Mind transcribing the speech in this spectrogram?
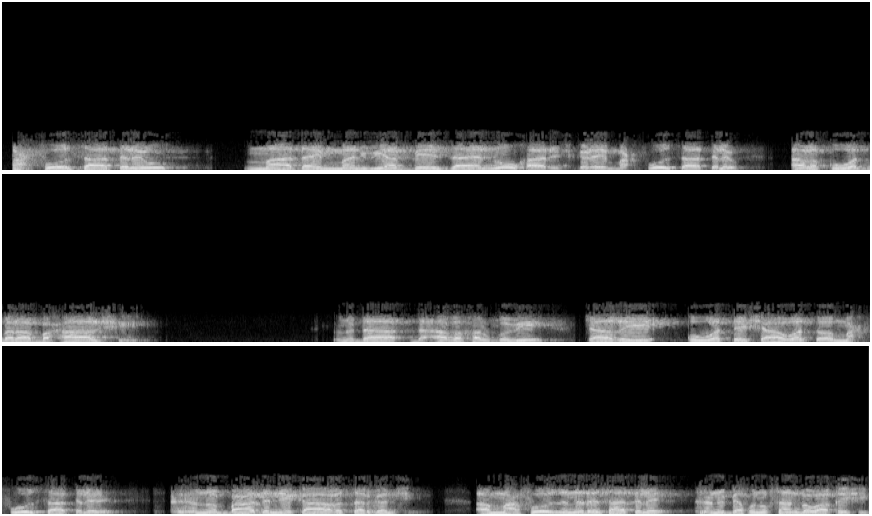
محفوظ ساتلو ماده منویه بیزه نو خارج کړي محفوظ ساتلو هغه قوت برا بحال شي نو دا د هغه خلکو وی چې هغه قوت شهوت محفوظ ساتل نو بعد نکاح سرګن شي او محفوظ نه ساتل نو بیا خو نقصان به واقع شي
